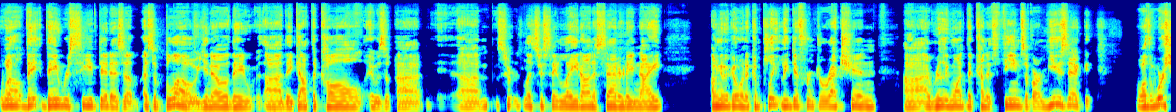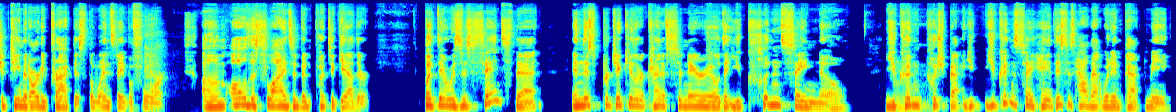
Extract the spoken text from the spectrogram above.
well they they received it as a as a blow you know they uh, they got the call. It was uh, um, let's just say late on a saturday night. I'm going to go in a completely different direction. Uh, i really want the kind of themes of our music. Well the worship team had already practiced the wednesday before. Um, all the slides had been put together. But there was a sense that in this particular kind of scenario that you couldn't say no. You couldn't mm. push back. You, you couldn't say, hey, this is how that would impact me.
